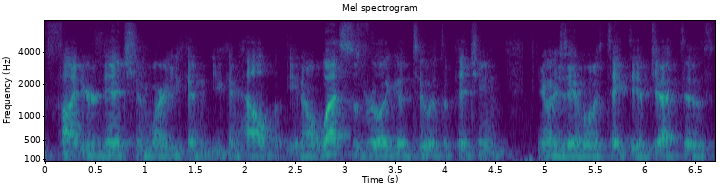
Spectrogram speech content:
find your niche and where you can you can help. You know, Wes is really good too at the pitching. You know, he's able to take the objective,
